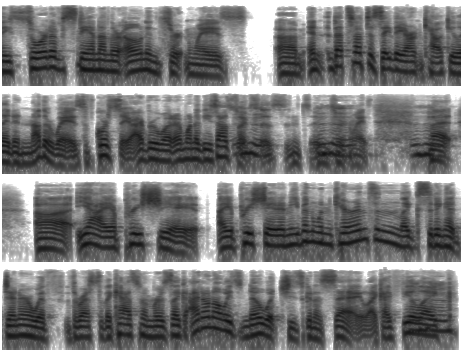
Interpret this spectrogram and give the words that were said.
they sort of stand on their own in certain ways um, and that's not to say they aren't calculated in other ways. Of course, they are. Everyone, one of these housewives mm-hmm. is in, in mm-hmm. certain ways. Mm-hmm. But uh, yeah, I appreciate, I appreciate, and even when Karen's in like sitting at dinner with the rest of the cast members, like I don't always know what she's gonna say. Like I feel mm-hmm. like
